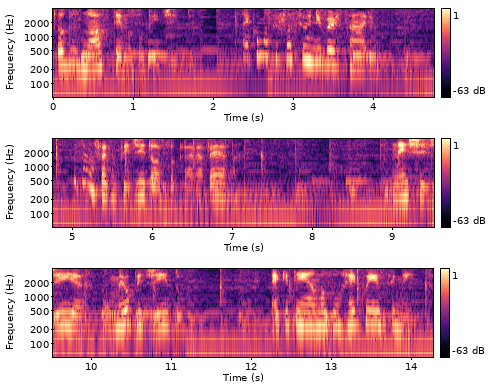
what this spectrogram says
todos nós temos um pedido. É como se fosse um aniversário. Você não faz um pedido ao soprar a vela? Neste dia, o meu pedido é que tenhamos um reconhecimento.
